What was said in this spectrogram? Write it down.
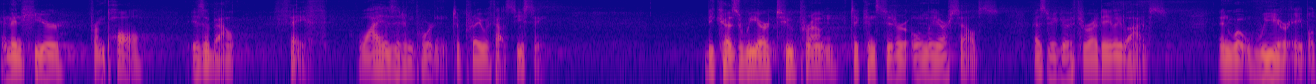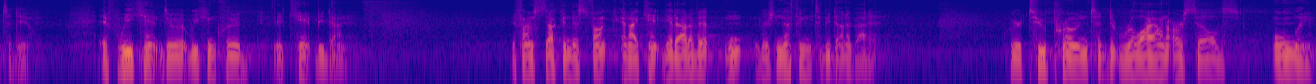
and then here from Paul is about faith. Why is it important to pray without ceasing? Because we are too prone to consider only ourselves as we go through our daily lives and what we are able to do. If we can't do it, we conclude it can't be done. If I'm stuck in this funk and I can't get out of it, mm, there's nothing to be done about it. We're too prone to rely on ourselves only.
